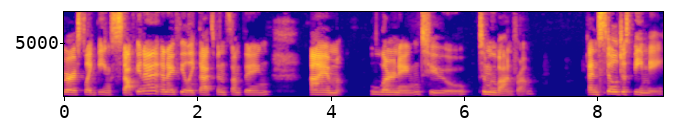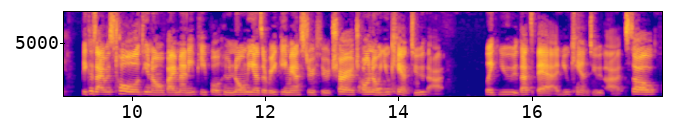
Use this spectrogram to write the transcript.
versus like being stuck in it. And I feel like that's been something I'm learning to to move on from and still just be me. Because I was told, you know, by many people who know me as a Reiki master through church, oh no, you can't do that. Like you, that's bad. You can't do that. So,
